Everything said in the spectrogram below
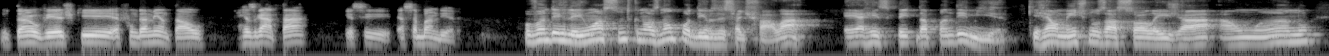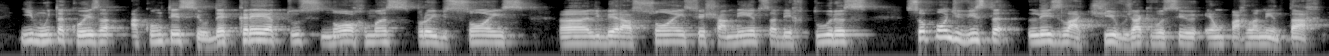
Então, eu vejo que é fundamental resgatar esse, essa bandeira. O Vanderlei, um assunto que nós não podemos deixar de falar é a respeito da pandemia, que realmente nos assola aí já há um ano e muita coisa aconteceu. Decretos, normas, proibições, uh, liberações, fechamentos, aberturas. Do ponto de vista legislativo, já que você é um parlamentar,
